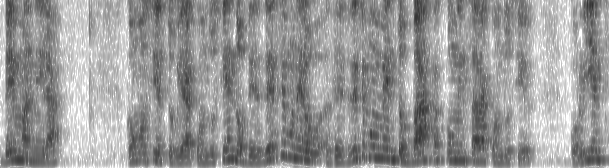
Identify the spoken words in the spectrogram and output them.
de manera como si estuviera conduciendo. Desde ese, desde ese momento va a comenzar a conducir corriente.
